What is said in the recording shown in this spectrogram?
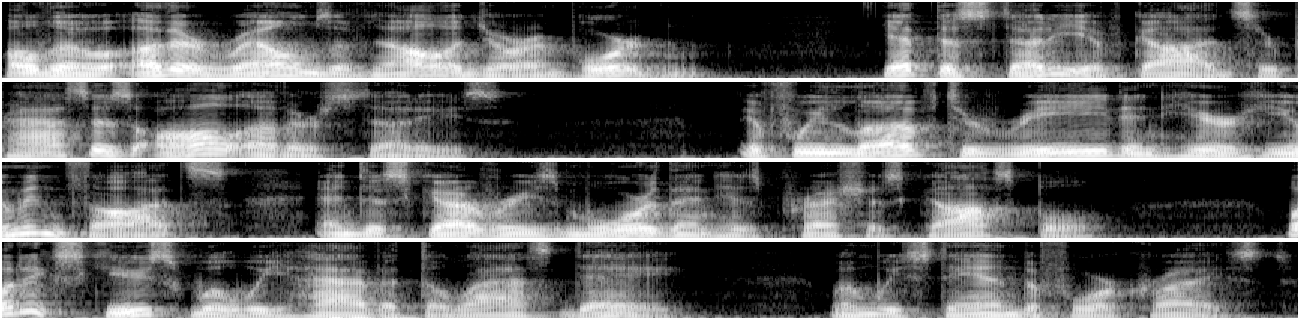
Although other realms of knowledge are important, yet the study of God surpasses all other studies. If we love to read and hear human thoughts and discoveries more than his precious gospel, what excuse will we have at the last day when we stand before Christ?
